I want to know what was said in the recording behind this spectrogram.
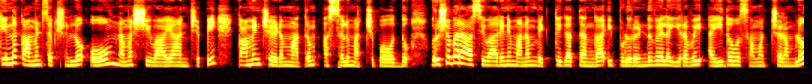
కింద కామెంట్ సెక్షన్లో ఓం నమ శివాయ అని చెప్పి కామెంట్ చేయడం మాత్రం అస్సలు మర్చిపోవద్దు. వృషభ రాశి వారిని మనం వ్యక్తిగతంగా ఇప్పుడు రెండు వేల ఇరవై ఐదవ సంవత్సరంలో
